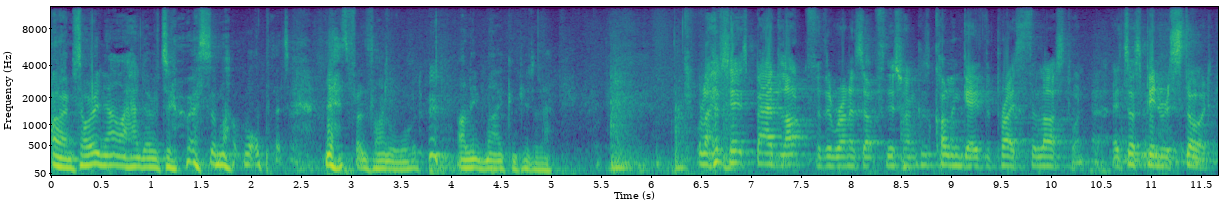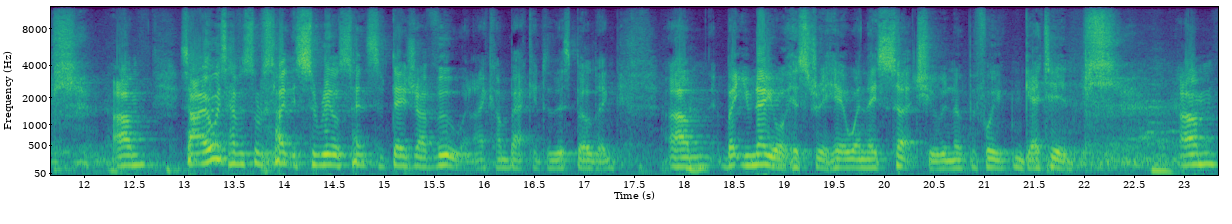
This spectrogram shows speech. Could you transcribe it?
Oh, I'm sorry. Now I hand over to Sir Mark Walport. Yes, for the final award. I'll leave my computer there. Well, I have to say it's bad luck for the runners up for this one because Colin gave the prize to the last one. It's just been restored. Um, so I always have a sort of slightly surreal sense of deja vu when I come back into this building. Um, but you know your history here when they search you and before you can get in. Um,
